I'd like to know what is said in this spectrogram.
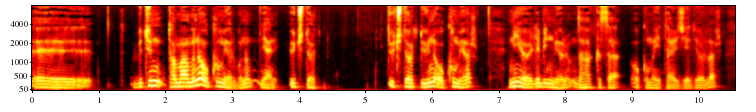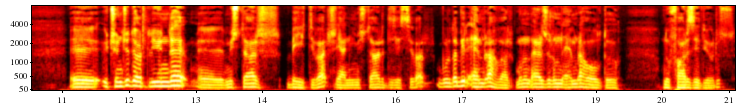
E, bütün tamamını okumuyor bunun. Yani 3 4 3 dörtlüğünü okumuyor. Niye öyle bilmiyorum. Daha kısa okumayı tercih ediyorlar. Ee, üçüncü dörtlüğünde e, müstahar beyti var. Yani müstahar dizesi var. Burada bir emrah var. Bunun Erzurumlu emrah olduğunu farz ediyoruz.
